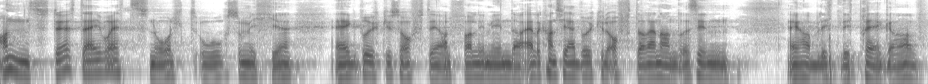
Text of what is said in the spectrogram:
Anstøt er jo et snålt ord som ikke jeg bruker så ofte, iallfall i min dag. Eller kanskje jeg bruker det oftere enn andre, siden jeg har blitt litt prega av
